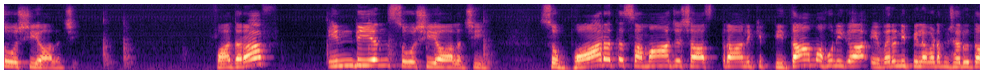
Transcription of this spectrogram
sociology father of Indian sociology so భారత సమాజ శాస్త్రానికి పితామహునిగా ఎవరిని పిలవడం జరుగుతూ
